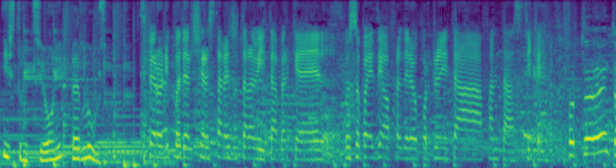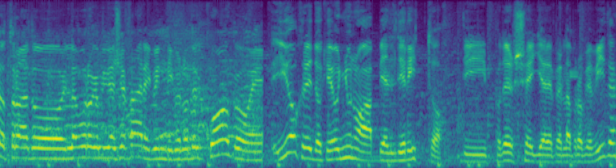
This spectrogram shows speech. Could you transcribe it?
Istruzioni per l'uso spero di poterci restare tutta la vita perché questo paese offre delle opportunità fantastiche. Fortunatamente ho trovato il lavoro che mi piace fare, quindi quello del cuoco. E... Io credo che ognuno abbia il diritto di poter scegliere per la propria vita.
